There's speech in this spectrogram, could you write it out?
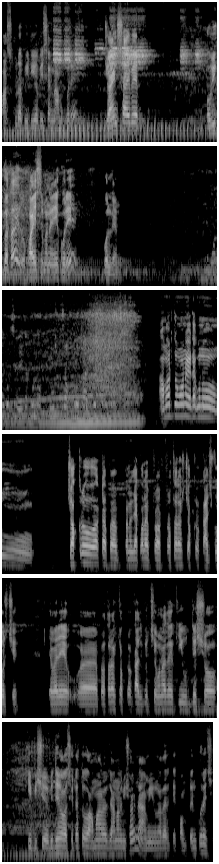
পাঁশকুড়া বিডিও অফিসের নাম করে, জয়েন্ট সাহেবের অভিজ্ঞতায় ভয়েস মানে এ করে বললেন। মনে করছেন এটা কোনো চক্র কাজ করছে? আমার তো মনে হয় এটা কোনো চক্র একটা মানে যাকে বলা প্র- প্রতারক চক্র কাজ করছে। এবারে প্রতারক চক্র কাজ করছে ওনাদের কি উদ্দেশ্য কি বিষয় বিধেয় সেটা তো আমার জানার বিষয় না আমি ওনাদেরকে কমপ্লেন করেছি।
